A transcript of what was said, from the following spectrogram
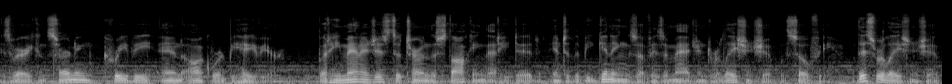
is very concerning, creepy, and awkward behavior. But he manages to turn the stalking that he did into the beginnings of his imagined relationship with Sophie. This relationship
